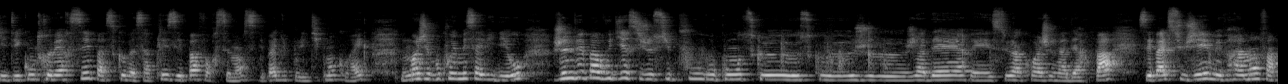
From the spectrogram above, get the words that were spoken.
étaient controversées parce que bah, ça plaisait pas forcément, c'était pas du politiquement correct. Donc moi j'ai beaucoup aimé sa vidéo. Je ne vais pas vous dire si je suis pour ou contre ce que, ce que j'adhère et ce à quoi je n'adhère pas. C'est pas le sujet, mais vraiment, enfin,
